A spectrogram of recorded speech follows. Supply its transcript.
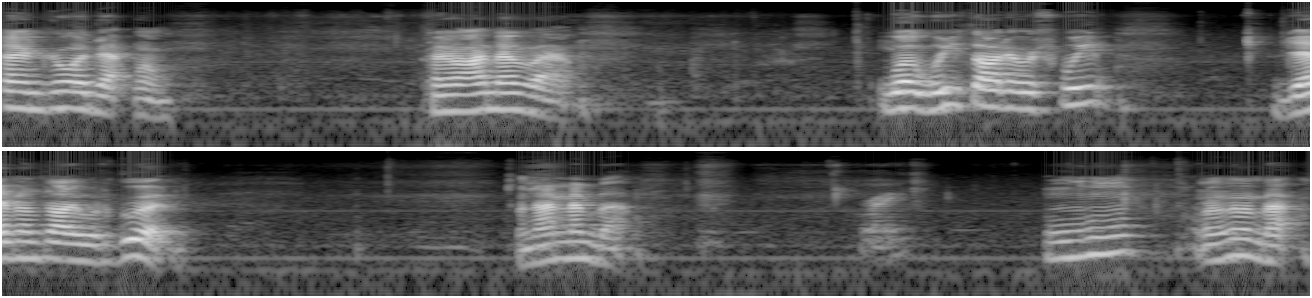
enjoyed that one. And I remember that. Well, we thought it was sweet. Devin thought it was good. And I remember that. Right. Mm-hmm. I remember that.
